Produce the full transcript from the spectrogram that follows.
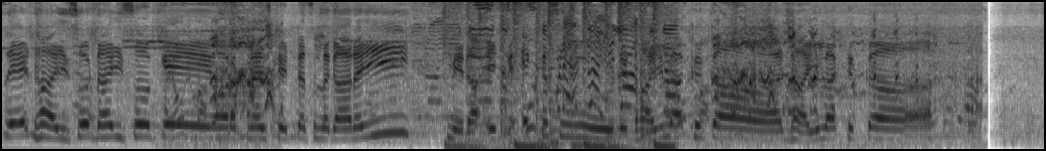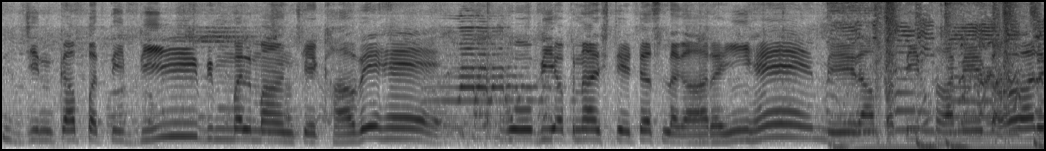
से ढाई सौ ढाई सौ के और अपना स्टेटस लगा रही मेरा एक एक सूट ढाई लाख का, ढाई लाख का। जिनका पति भी बिम्बल मांग के खावे है, वो भी अपना स्टेटस लगा रही हैं। मेरा पति थानेदार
